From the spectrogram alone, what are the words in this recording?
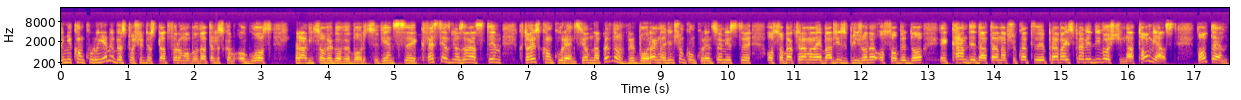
my nie konkurujemy bezpośrednio z Platformą Obywatelską o głos prawicowego wyborcy, więc e, kwestia związana z tym, kto jest konkurencją, na pewno w wyborach największą konkurencją jest e, osoba, która ma najbardziej zbliżone osoby do e, kandydata na przykład Prawa i Sprawiedliwości. Natomiast potem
